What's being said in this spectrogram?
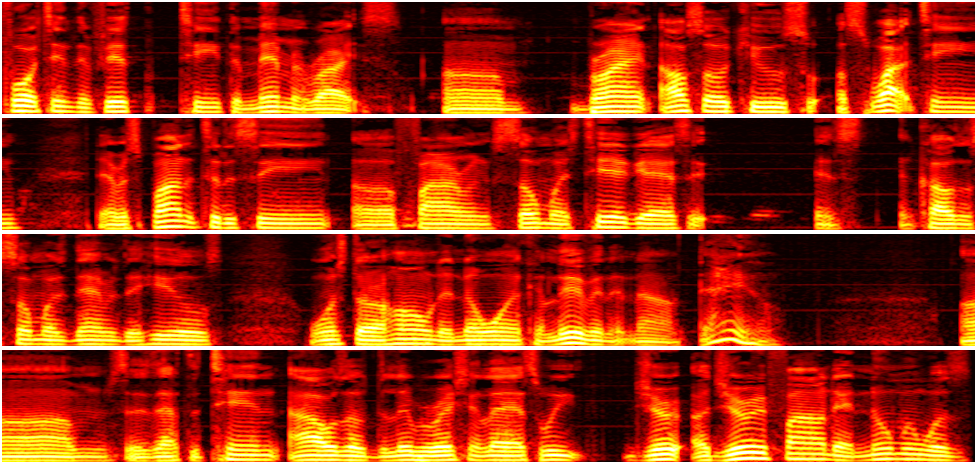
14th and 15th Amendment rights. Um, Bryant also accused a SWAT team that responded to the scene of firing so much tear gas it- and, and causing so much damage to Hill's one-star home that no one can live in it now. Damn. Um, says after 10 hours of deliberation last week, jur- a jury found that Newman was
